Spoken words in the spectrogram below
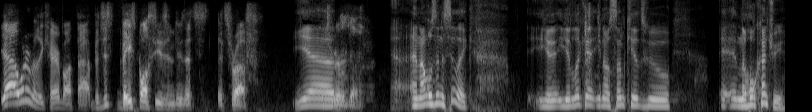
yeah. I wouldn't really care about that, but just baseball season, dude. That's it's rough. Yeah, It's really good. and I was in the city like you you look at you know some kids who in the whole country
